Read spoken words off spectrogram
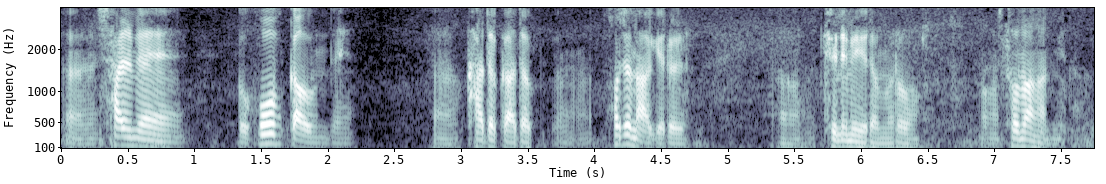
어, 삶의 그 호흡 가운데 어, 가득가득 어, 퍼져나기를 어, 주님의 이름으로 어, 소망합니다.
